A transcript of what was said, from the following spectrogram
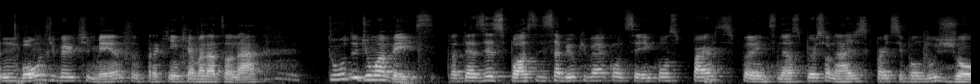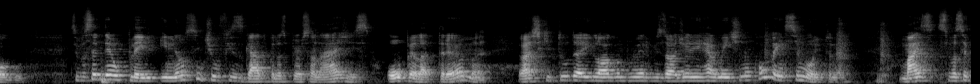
um bom divertimento pra quem quer maratonar. Tudo de uma vez, Pra ter as respostas e saber o que vai acontecer aí com os participantes, né, os personagens que participam do jogo. Se você deu play e não sentiu fisgado pelos personagens ou pela trama, Eu acho que tudo aí logo no primeiro episódio ele realmente não convence muito, né? Mas se você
